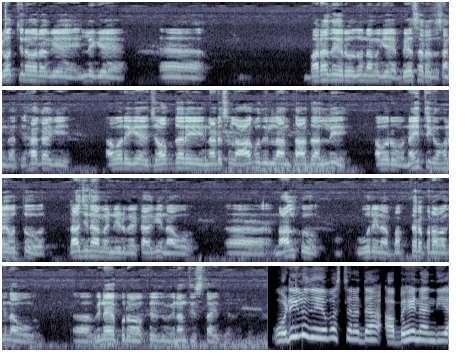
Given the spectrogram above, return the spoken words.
ಇವತ್ತಿನವರೆಗೆ ಇಲ್ಲಿಗೆ ಬರದೇ ಇರುವುದು ನಮಗೆ ಬೇಸರದ ಸಂಗತಿ. ಹಾಗಾಗಿ ಅವರಿಗೆ ಜವಾಬ್ದಾರಿ ನಡೆಸಲು ಆಗುವುದಿಲ್ಲ ಅಂತ ಆದಲ್ಲಿ ಅವರು ನೈತಿಕ ಹೊಣೆ ಹೊತ್ತು ರಾಜೀನಾಮೆ ನೀಡಬೇಕಾಗಿ ನಾವು ನಾಲ್ಕು ಊರಿನ ಭಕ್ತರ ಪರವಾಗಿ ನಾವು ವಿನಯಪೂರ್ವಕವಾಗಿ ವಿನಯಪೂರ್ವಕ ವಿನಂತಿಸ್ತಾ ಇದ್ದೇವೆ. ಒಡಿಲು ದೇವಸ್ಥಾನದ ಅಭಯನಂದಿಯ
